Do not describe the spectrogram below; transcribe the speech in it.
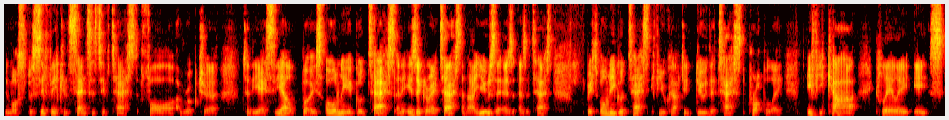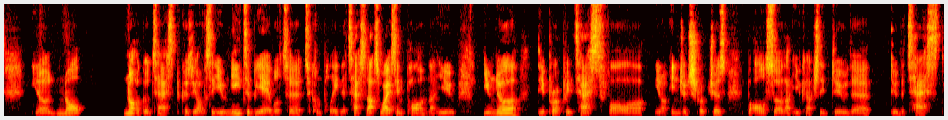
the most specific and sensitive test for a rupture to the ACL, but it's only a good test and it is a great test and I use it as, as a test. But it's only a good test if you can actually do the test properly. If you can't, clearly it's you know not not a good test because you obviously you need to be able to, to complete the test. That's why it's important that you you know the appropriate test for you know injured structures, but also that you can actually do the do the test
